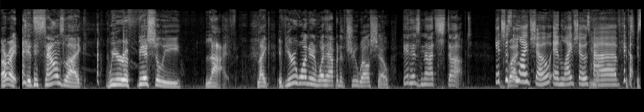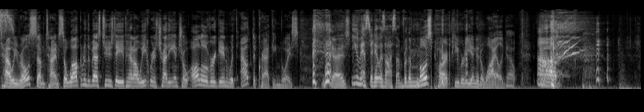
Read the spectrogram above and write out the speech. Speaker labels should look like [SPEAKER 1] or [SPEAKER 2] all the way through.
[SPEAKER 1] All right. It sounds like we're officially live. Like, if you're wondering what happened to the True Wealth show, it has not stopped.
[SPEAKER 2] It's just
[SPEAKER 1] But-
[SPEAKER 2] a live show, and live shows have hiccups.
[SPEAKER 1] it's how we roll sometimes. So, welcome to the best Tuesday you've had all week. We're going to try the intro all over again without the cracking voice because,
[SPEAKER 2] You missed it. It was awesome.
[SPEAKER 1] for the most part, puberty ended a while ago.
[SPEAKER 2] Oh.
[SPEAKER 1] Uh,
